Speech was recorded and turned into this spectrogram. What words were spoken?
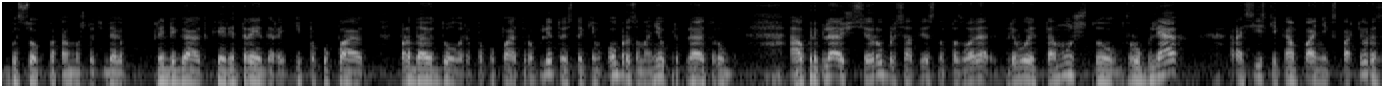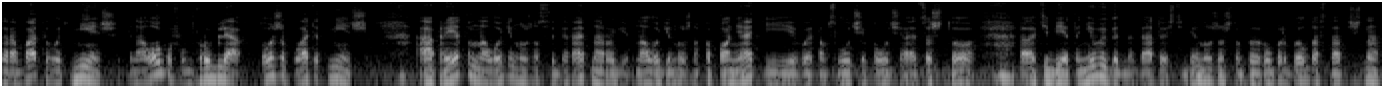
высок, потому что тебя прибегают кэрри-трейдеры и покупают, продают доллары, покупают рубли, то есть таким образом они укрепляют рубль. А укрепляющийся рубль, соответственно, позволяет, приводит к тому, что в рублях российские компании-экспортеры зарабатывают меньше, и налогов в рублях тоже платят меньше. А при этом налоги нужно собирать, налоги, налоги нужно пополнять, и в этом случае получается, что э, тебе это невыгодно, да, то есть тебе нужно, чтобы рубль был достаточно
